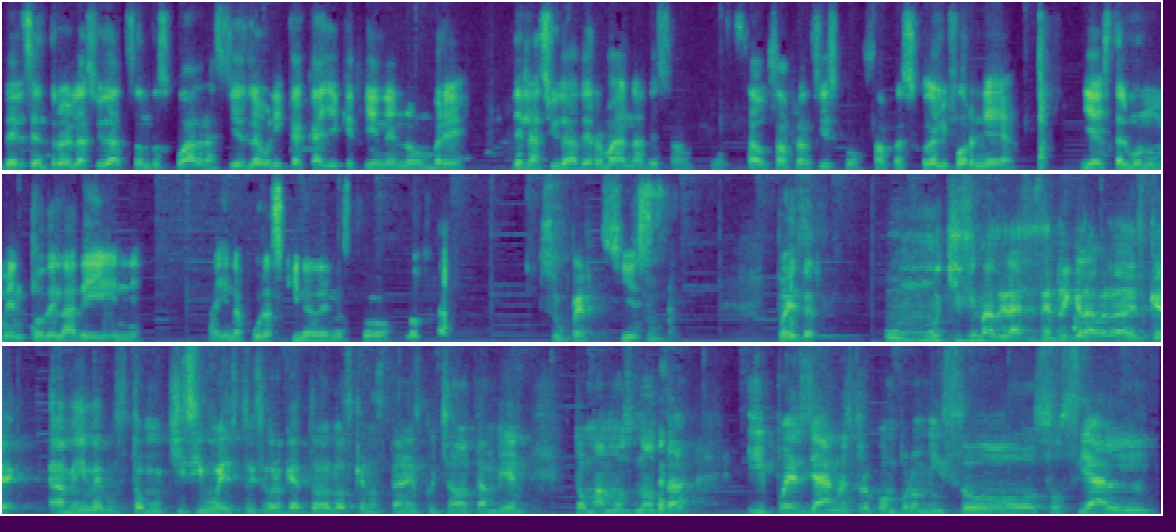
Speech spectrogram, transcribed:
del centro de la ciudad son dos cuadras y es la única calle que tiene nombre de la ciudad hermana de San, South San Francisco, San Francisco, California, y ahí está el monumento del ADN, ahí en la pura esquina de nuestro local. Súper. Así es. súper. Pues Súper. un, muchísimas gracias, Enrique. La verdad es que a mí me gustó muchísimo y estoy seguro que a todos los que nos están escuchando también tomamos nota. y pues ya nuestro compromiso social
